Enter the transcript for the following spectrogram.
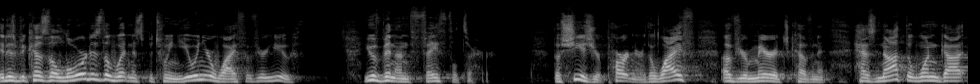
It is because the Lord is the witness between you and your wife of your youth you have been unfaithful to her, though she is your partner, the wife of your marriage covenant. Has not the one God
